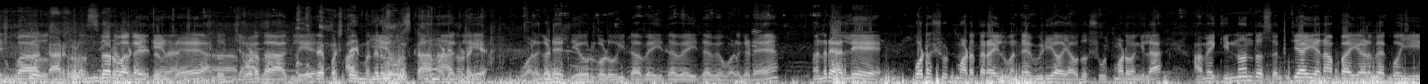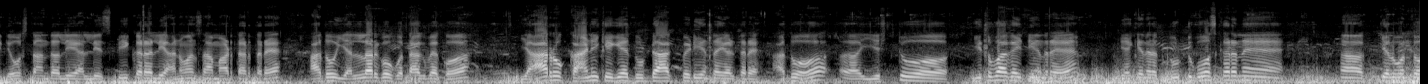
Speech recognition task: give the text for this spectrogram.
ಎಷ್ಟು ಕಾರ್ಗಳು ಸುಂದರವಾಗಿ ಐತೆ ಅಂದ್ರೆ ಅದು ಜೋಡದ ಆಗ್ಲಿ ಫಸ್ಟ್ ಟೈಮ್ ಬಂದಿರೋ ಕನ್ನಂಬಾಡಿ ನೋಡಕ್ಕೆ. ಒಳಗಡೆ ದೇವ್ರುಗಳು ಇದ್ದಾವೆ ಇದ್ದಾವೆ ಇದ್ದಾವೆ ಒಳಗಡೆ. ಅಂದರೆ ಅಲ್ಲಿ ಫೋಟೋ ಶೂಟ್ ಮಾಡೋ ಥರ ಇಲ್ವಂತೆ ವಿಡಿಯೋ ಯಾವುದೋ ಶೂಟ್ ಮಾಡೋಂಗಿಲ್ಲ ಆಮೇಲೆ ಇನ್ನೊಂದು ಸತ್ಯ ಏನಪ್ಪ ಹೇಳಬೇಕು, ಈ ದೇವಸ್ಥಾನದಲ್ಲಿ ಅಲ್ಲಿ ಸ್ಪೀಕರಲ್ಲಿ ಅನೌನ್ಸ ಮಾಡ್ತಾ ಇರ್ತಾರೆ. ಅದು ಎಲ್ಲರಿಗೂ ಗೊತ್ತಾಗಬೇಕು. ಯಾರು ಕಾಣಿಕೆಗೆ ದುಡ್ಡು ಹಾಕ್ಬೇಡಿ ಅಂತ ಹೇಳ್ತಾರೆ. ಅದು ಎಷ್ಟು ಹಿತವಾಗೈತಿ ಅಂದರೆ ಏಕೆಂದರೆ ದುಡ್ಡುಗೋಸ್ಕರನೇ ಕೆಲವೊಂದು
